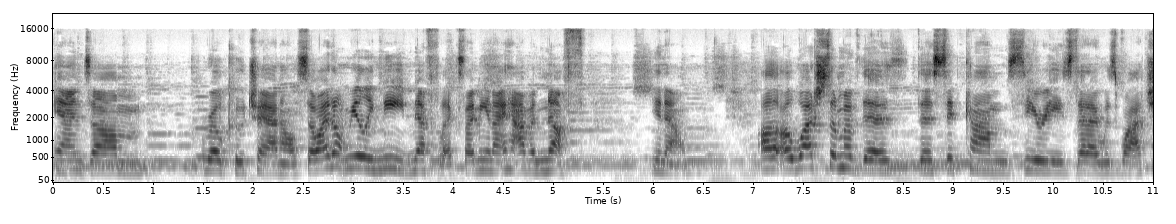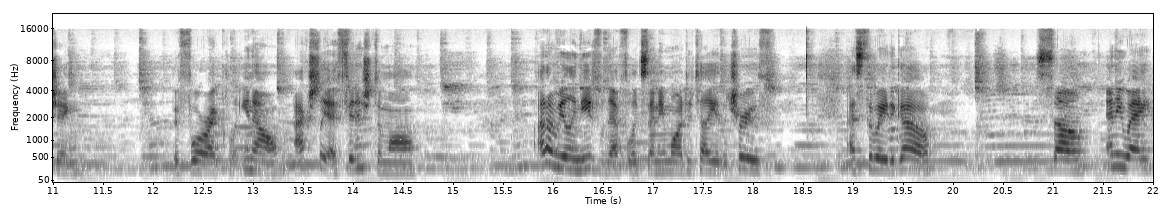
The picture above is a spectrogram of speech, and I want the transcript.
and um, Roku channel. So I don't really need Netflix. I mean, I have enough, you know. I'll, I'll watch some of the the sitcom series that I was watching before I, you know. Actually, I finished them all. I don't really need Netflix anymore, to tell you the truth. That's the way to go. So, anyway,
